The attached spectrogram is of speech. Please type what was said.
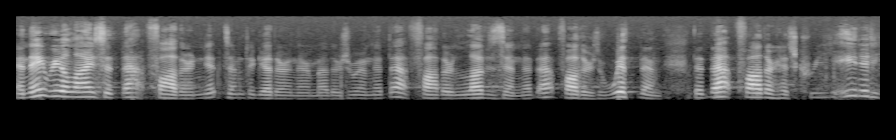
And they realize that that Father knit them together in their mother's womb, that that Father loves them, that that Father's with them, that that Father has created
